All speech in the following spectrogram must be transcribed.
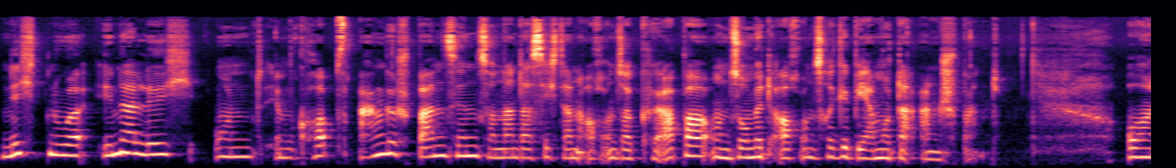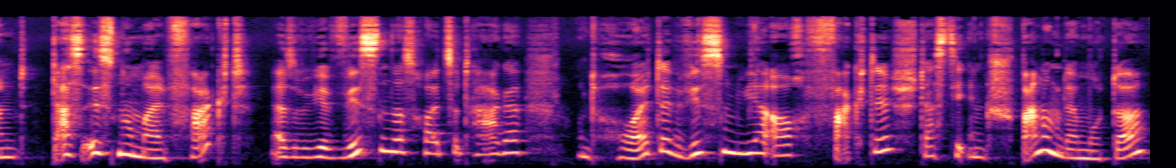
nicht nur innerlich und im Kopf angespannt sind, sondern dass sich dann auch unser Körper und somit auch unsere Gebärmutter anspannt. Und das ist nun mal Fakt. Also wir wissen das heutzutage und heute wissen wir auch faktisch, dass die Entspannung der Mutter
